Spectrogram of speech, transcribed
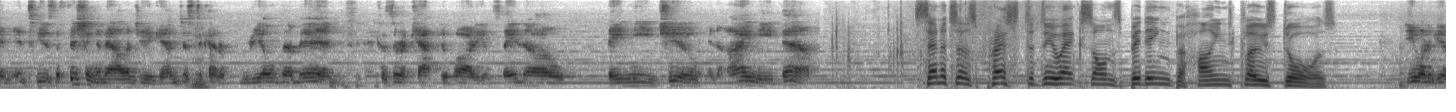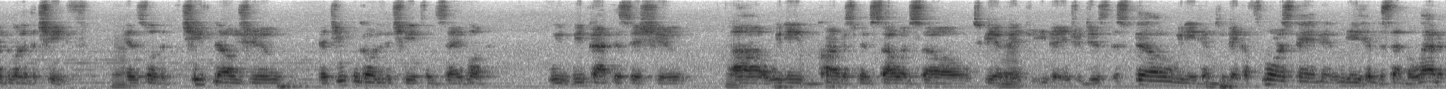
and, and to use the fishing analogy again just to mm-hmm. kind of reel them in because they're a captive audience they know they need you and i need them Senators pressed to do Exxon's bidding behind closed doors. You want to be able to go to the chief and so the chief knows you that you can go to the chief and say look we, we've got this issue uh, we need Congressman so and so to be able to either introduce this bill. We need him to make a floor statement. We need him to send a letter.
